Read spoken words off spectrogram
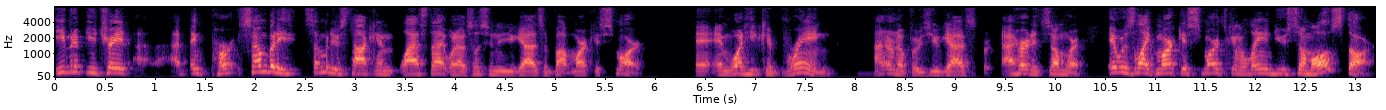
even if you trade, I think per, somebody, somebody was talking last night when I was listening to you guys about Marcus Smart and, what he could bring. I don't know if it was you guys. I heard it somewhere. It was like Marcus Smart's going to land you some all star.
